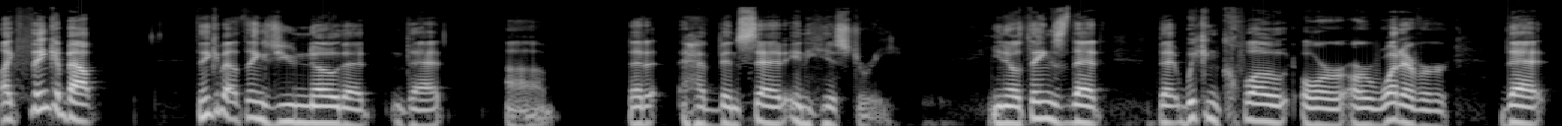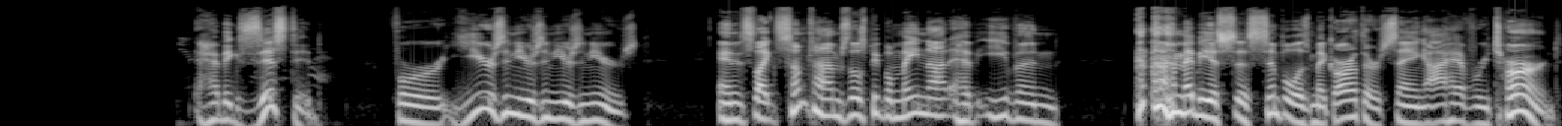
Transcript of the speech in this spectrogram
Like think about think about things you know that that um, that have been said in history. You know, things that that we can quote or or whatever that have existed for years and years and years and years. And it's like sometimes those people may not have even maybe it's as simple as MacArthur saying, I have returned.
